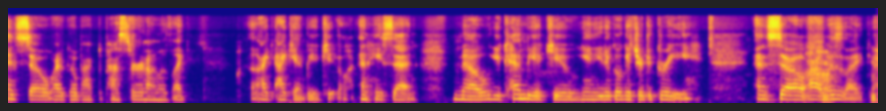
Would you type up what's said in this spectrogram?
And so I go back to Pastor, and I was like, I, I can't be a Q. And he said, No, you can be a Q. You need to go get your degree. And so I was like,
